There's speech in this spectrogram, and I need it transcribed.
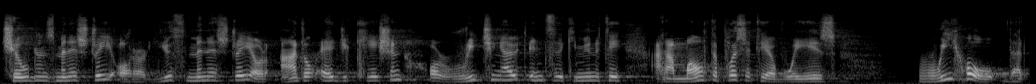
children's ministry or our youth ministry or adult education or reaching out into the community in a multiplicity of ways, we hope that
